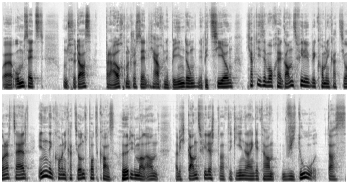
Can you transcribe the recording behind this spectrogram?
äh, umsetzt. Und für das braucht man schlussendlich auch eine Bindung, eine Beziehung. Ich habe diese Woche ganz viel über die Kommunikation erzählt. In den Kommunikationspodcast, hör ihn mal an. Da habe ich ganz viele Strategien reingetan, wie du das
